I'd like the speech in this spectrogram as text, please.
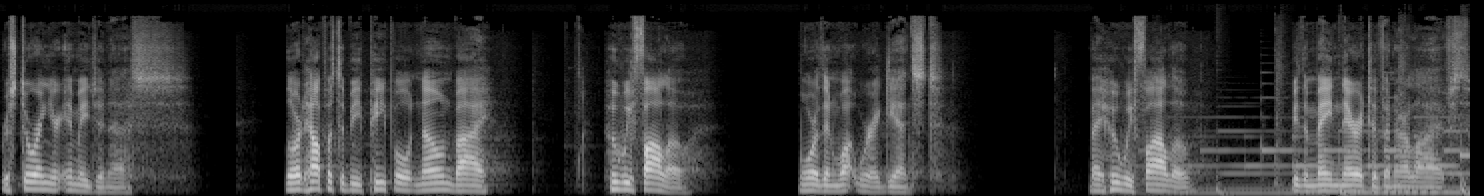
restoring your image in us. Lord, help us to be people known by who we follow more than what we're against. May who we follow be the main narrative in our lives.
